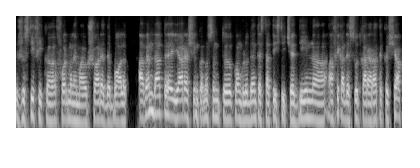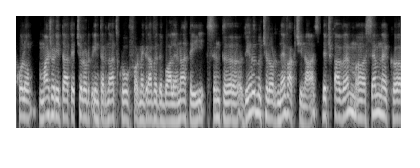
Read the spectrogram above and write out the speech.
justifică formele mai ușoare ușoare de boală. Avem date, iarăși încă nu sunt uh, concludente statistice, din uh, Africa de Sud, care arată că și acolo majoritatea celor internați cu forme grave de boală în ATI sunt uh, din rândul celor nevaccinați. Deci avem semne că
